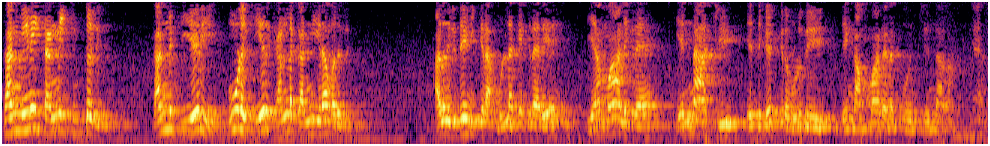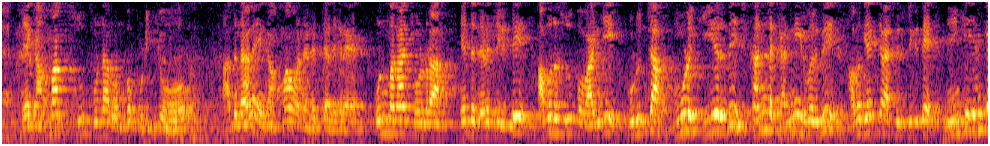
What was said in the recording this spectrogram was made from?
தன்வினை தன்னை சுட்டது. கண்ணுக்கு ஏறி மூளைக்கு ஏறி கண்ணுல கண்ணீரா வருது. அழுதுகிட்டே நிக்கிறா முள்ள கேட்கிறாரு ஏம்மா அழுகிற? என்ன ஆச்சு? என்று கேட்கிற பொழுது எங்க அம்மா நினைப்பு வந்துச்சுன்னாலாம் எங்க அம்மாக்கு சூப்புன்னா ரொம்ப பிடிக்கும். அதனால எங்க அம்மாவை நினைச்சு அழுகிறேன். உண்மைதான் சொல்றா என்று நினைச்சுக்கிட்டு அவரை சூப்பை வாங்கி குடிச்சா மூளைக்கு ஏறுது கண்ணுல கண்ணீர் வருது. அவ கேட்கிறா சிரிச்சுக்கிட்டே நீங்க எங்க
